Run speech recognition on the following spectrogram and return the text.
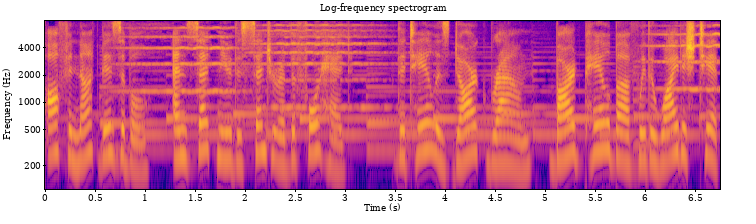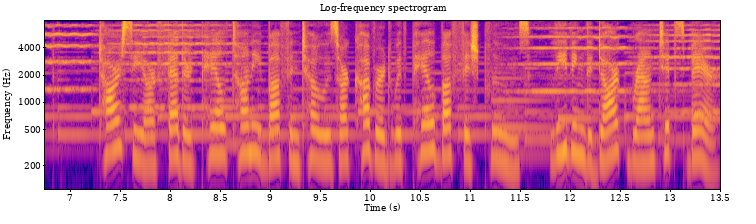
often not visible, and set near the center of the forehead. The tail is dark brown, barred pale buff with a whitish tip. Tarsi are feathered pale tawny buff and toes are covered with pale buff fish plumes, leaving the dark brown tips bare.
